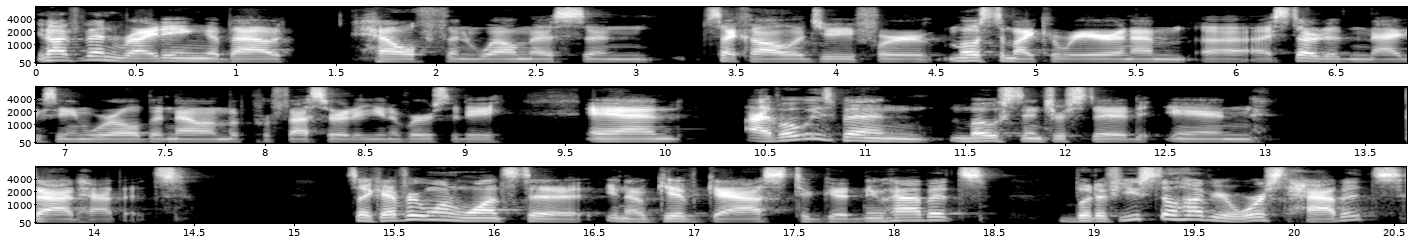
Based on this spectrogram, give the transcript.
you know, I've been writing about health and wellness and psychology for most of my career, and I'm uh, I started in the magazine world, and now I'm a professor at a university. And I've always been most interested in bad habits. It's like everyone wants to, you know, give gas to good new habits, but if you still have your worst habits,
